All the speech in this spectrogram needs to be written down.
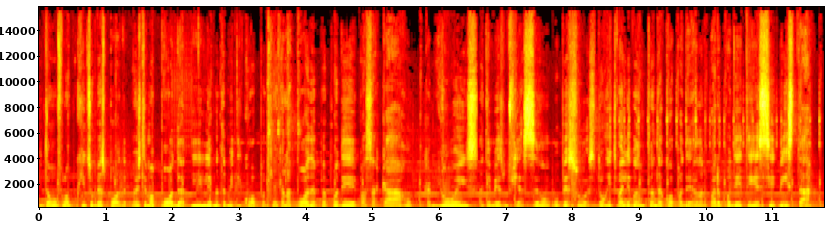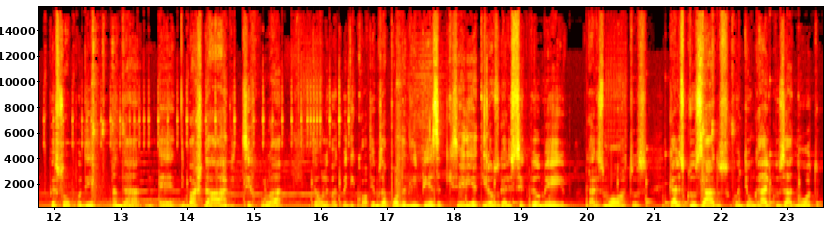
Então vamos falar um pouquinho sobre as podas. Nós temos uma poda de levantamento de copa, que é aquela poda para poder passar carro, caminhões, até mesmo fiação ou pessoas. Então a gente vai levantando a copa dela para poder ter esse bem-estar, o pessoal poder andar é, debaixo da árvore, circular. Então, o levantamento de copa. Temos a poda de limpeza, que seria tirar os galhos secos pelo meio, galhos mortos, galhos cruzados, quando tem um galho cruzado no outro,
